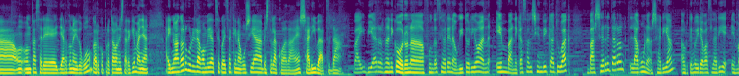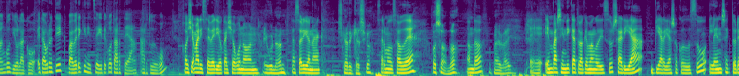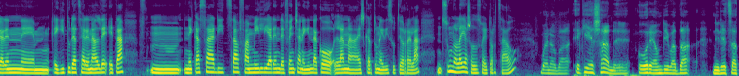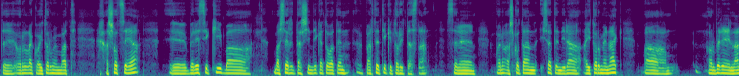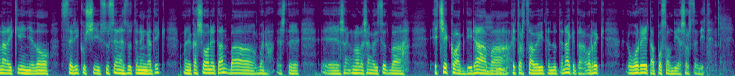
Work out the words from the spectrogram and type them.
ontaz ere jardu nahi dugu, gaurko protagonistarekin, baina hainoa gaur gurira gonbidatzeko aitzaki nagusia bestelakoa da, eh? sari bat da. Bai, bihar Hernaniko Orona Fundazioaren auditorioan, enba nekazal sindikatuak, baserritarron laguna sarian, aurtengo irabazlari emango diolako. Eta aurretik, baberekin hitz egiteko tartea hartu dugu. Jose Mari Zeberio, kaixo egunon. Egunon. Eta zorionak. Eskarrik asko. Zer modu zaude? Oso ondo. Ondo? Bai, bai. Eh, enba sindikatuak emango dizu, saria, bihar jasoko duzu, lehen sektorearen eh, egituratzearen alde, eta mm, nekazaritza familiaren defentsan egindako lana eskertu nahi dizute horrela. Zuk nola jaso duzu aitortza hau? Bueno, ba, eki esan, e, ore handi bat da, niretzat e, horrelako aitormen bat jasotzea, e, bereziki, ba, baserritar sindikatu baten partetik etorritaz da. Zeren, bueno, askotan izaten dira aitormenak, ba, norbere lanarekin edo zerikusi zuzena ez dutenengatik, baina kaso honetan, ba, bueno, este, eh, nola esango dizut, ba, etxekoak dira, mm -hmm. ba, aitortza egiten dutenak, eta horrek gore eta poza handia sortzen dit.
